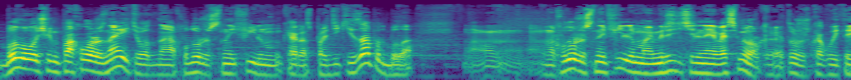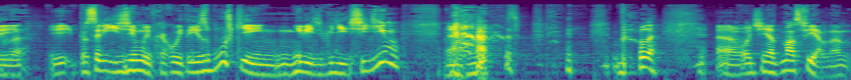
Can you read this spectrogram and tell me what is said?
Было очень похоже, знаете, вот на художественный фильм, как раз про Дикий Запад было. На художественный фильм «Омерзительная восьмерка». Тоже в какой-то... Да. И, посреди зимы в какой-то избушке, не весь где сидим. Угу. Было э, очень атмосферно.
